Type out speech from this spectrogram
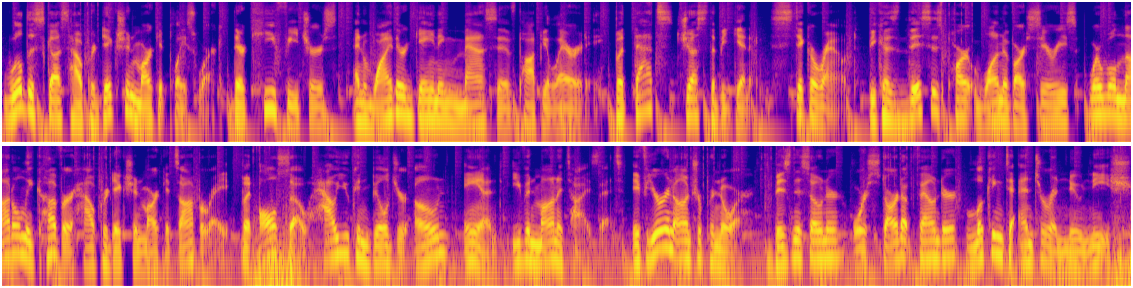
we'll discuss how prediction marketplace work, their key features, and why they're gaining massive popularity. But that's just the beginning. Stick around, because this is part one of our series where we'll not only cover how prediction markets operate, but also how you can build your own and even monetize it. If you're an entrepreneur, business owner, or startup founder looking to enter a new niche,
